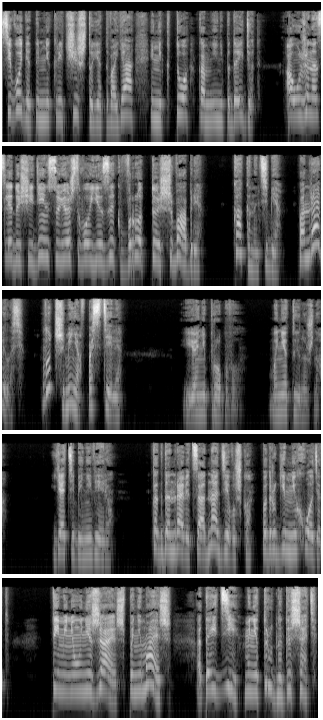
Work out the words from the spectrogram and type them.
Сегодня ты мне кричишь, что я твоя, и никто ко мне не подойдет. А уже на следующий день суешь свой язык в рот той швабре. Как она тебе? Понравилась? Лучше меня в постели. Я не пробовал. Мне ты нужна. Я тебе не верю. Когда нравится одна девушка, по другим не ходят. Ты меня унижаешь, понимаешь? Отойди, мне трудно дышать.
